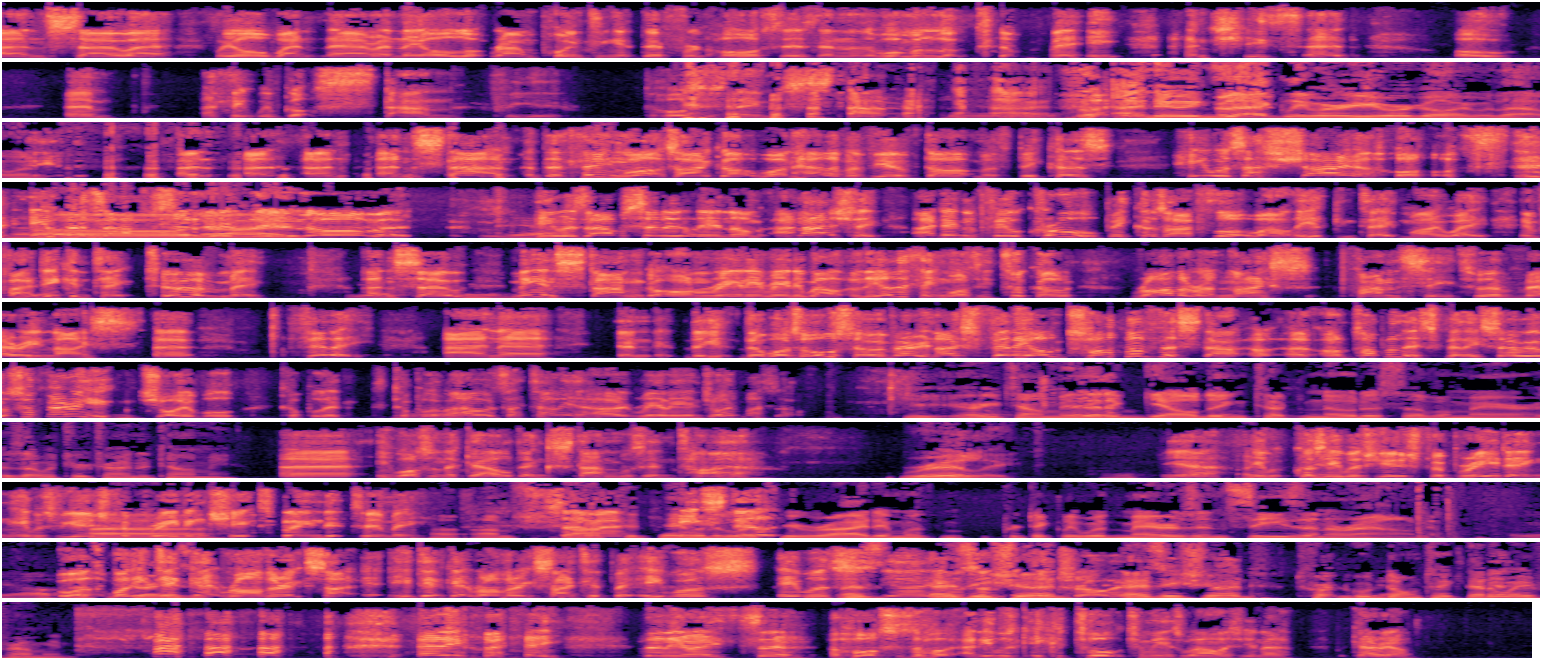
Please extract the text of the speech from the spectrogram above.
and so uh, we all went there and they all looked round pointing at different horses. And then the woman looked at me and she said, Oh, um, I think we've got Stan for you. The horse's name is Stan. right, I knew exactly right. where you were going with that one. and, and, and, and, Stan, the thing was, I got one hell of a view of Dartmouth because he was a Shire horse. He was oh, absolutely nice. enormous. Yeah. He was absolutely enormous. And actually, I didn't feel cruel because I thought, well, he can take my weight. In fact, yeah. he can take two of me. Yeah. And so me and Stan got on really, really well. And the other thing was he took a rather a nice fancy to a very nice uh, filly. And uh, and the, there was also a very nice filly on top of the sta- uh, uh, on top of this filly. So it was a very enjoyable couple of couple of hours. I tell you, I really enjoyed myself. Are you telling me that a gelding took notice of a mare? Is that what you're trying to tell me? Uh, he wasn't a gelding. Stan was entire. Really? Yeah, because he, he, was used for breeding. He was used uh, for breeding. She explained it to me. I'm shocked so, uh, that they would have let you ride him with, particularly with mares in season around. Yeah, well, well he did get rather excited. He did get rather excited, but he was, he was, as, yeah, he, as was he should, control. as he should. Don't take that yeah. away from him. anyway, anyway, so a horse is a horse, and he was, he could talk to me as well, as you know. But carry on.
